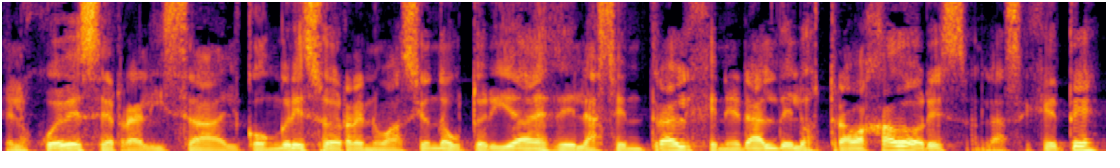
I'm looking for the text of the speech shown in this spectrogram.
El jueves se realiza el Congreso de Renovación de Autoridades de la Central General de los Trabajadores, la CGT.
